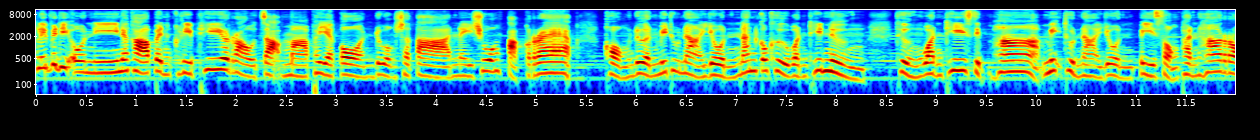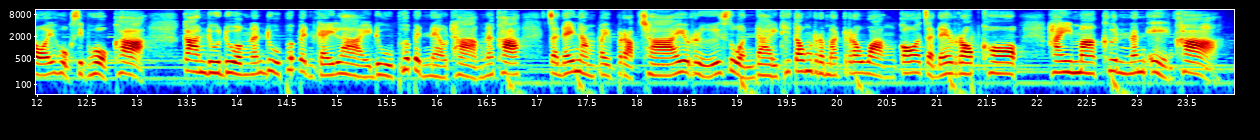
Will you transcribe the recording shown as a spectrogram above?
คลิปวิดีโอนี้นะคะเป็นคลิปที่เราจะมาพยากรณ์ดวงชะตาในช่วงปักแรกของเดือนมิถุนายน นั่นก็คือวันที่ 1 ถึงวันที่ 15 มิถุนายน ปี 2566 ค่ะ การดูดวงนั้นดูเพื่อเป็นไกด์ไลน์ดูเพื่อเป็นแนวทางนะคะ จะได้นำไปปรับใช้หรือส่วนใดที่ต้องระมัดระวังก็จะได้รอบคอบให้มากขึ้นนั่นเองค่ะ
